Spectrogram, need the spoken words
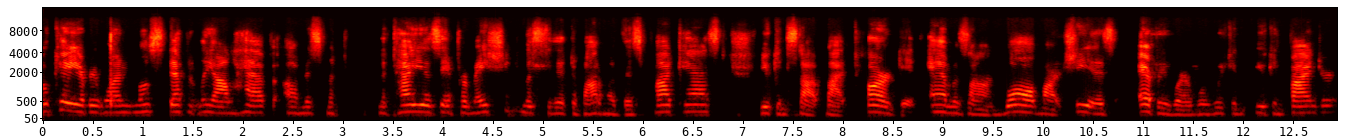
Okay, everyone. Most definitely, I'll have uh, Miss Natalia's information listed at the bottom of this podcast. You can stop by Target, Amazon, Walmart. She is everywhere where we can you can find her.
